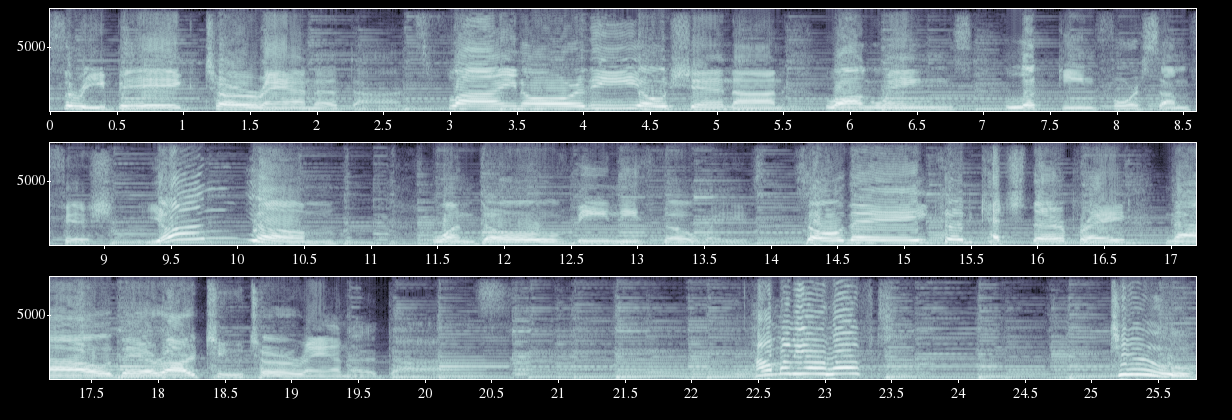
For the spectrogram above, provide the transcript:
Three big pteranodons flying o'er the ocean on long wings, looking for some fish. Yum, yum. One dove beneath the waves so they could catch their prey. Now there are two pteranodons. How many are left? Two.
